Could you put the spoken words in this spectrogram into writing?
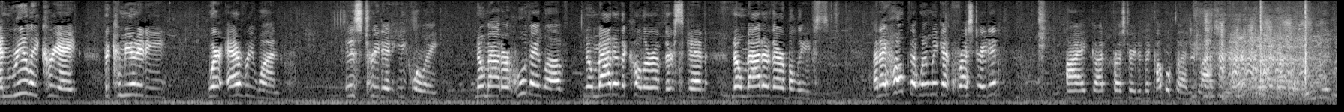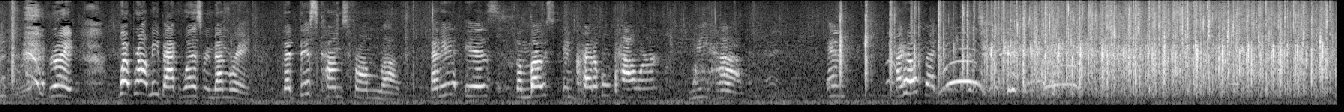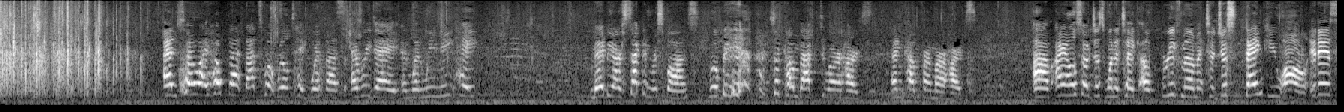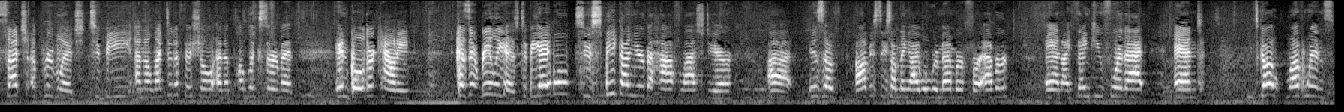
and really create the community where everyone is treated equally, no matter who they love, no matter the color of their skin, no matter their beliefs. And I hope that when we get frustrated, I got frustrated a couple times last year. right. What brought me back was remembering that this comes from love. And it is the most incredible power we have. And I hope that. and so I hope that that's what we'll take with us every day. And when we meet hate, maybe our second response will be to come back to our hearts and come from our hearts. Um, I also just want to take a brief moment to just thank you all. It is such a privilege to be an elected official and a public servant in Boulder County because it really is. To be able to speak on your behalf last year uh, is a, obviously something I will remember forever, and I thank you for that. And let's go. Love wins.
